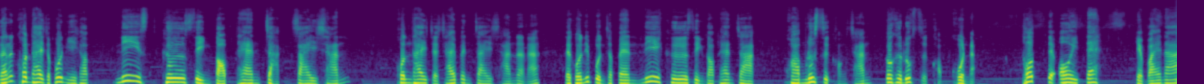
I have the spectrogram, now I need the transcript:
ดังนั้นคนไทยจะพูดงี้ครับ นี่คือสิ่งตอบแทนจากใจฉัน คนไทยจะใช้เป็นใจฉันอะนะ แต่คนญี่ปุ่นจะเป็นนี่คือสิ่งตอบแทนจาก ความรู้สึกของฉันก็คือรู้สึกขอบคุณอะทดเตโอยเตะเก็บไว้นะ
